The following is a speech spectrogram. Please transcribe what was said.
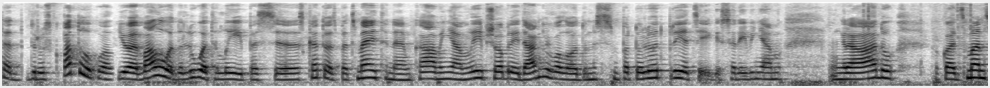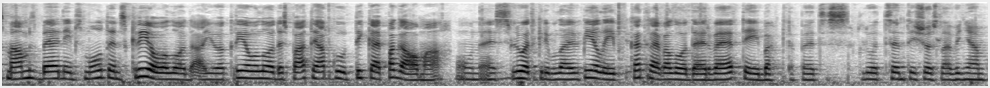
tad drusku patulko, jo valoda ļoti līp. Es eh, skatos pēc meitenēm, kā viņām līp šobrīd angļu valoda, un es esmu par to ļoti priecīga. Es arī viņām rādu kaut kādas manas mammas bērnības mūtens krievu valodā, jo krievu valodu es pati apgūtu tikai pagalmā. Un es ļoti gribu, lai pielīp katrai valodai ir vērtība. Tāpēc es ļoti centīšos, lai viņām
